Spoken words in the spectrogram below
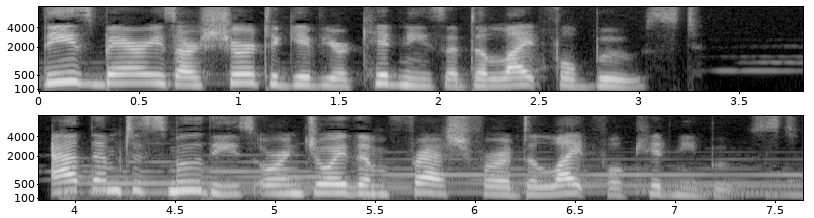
these berries are sure to give your kidneys a delightful boost. Add them to smoothies or enjoy them fresh for a delightful kidney boost.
